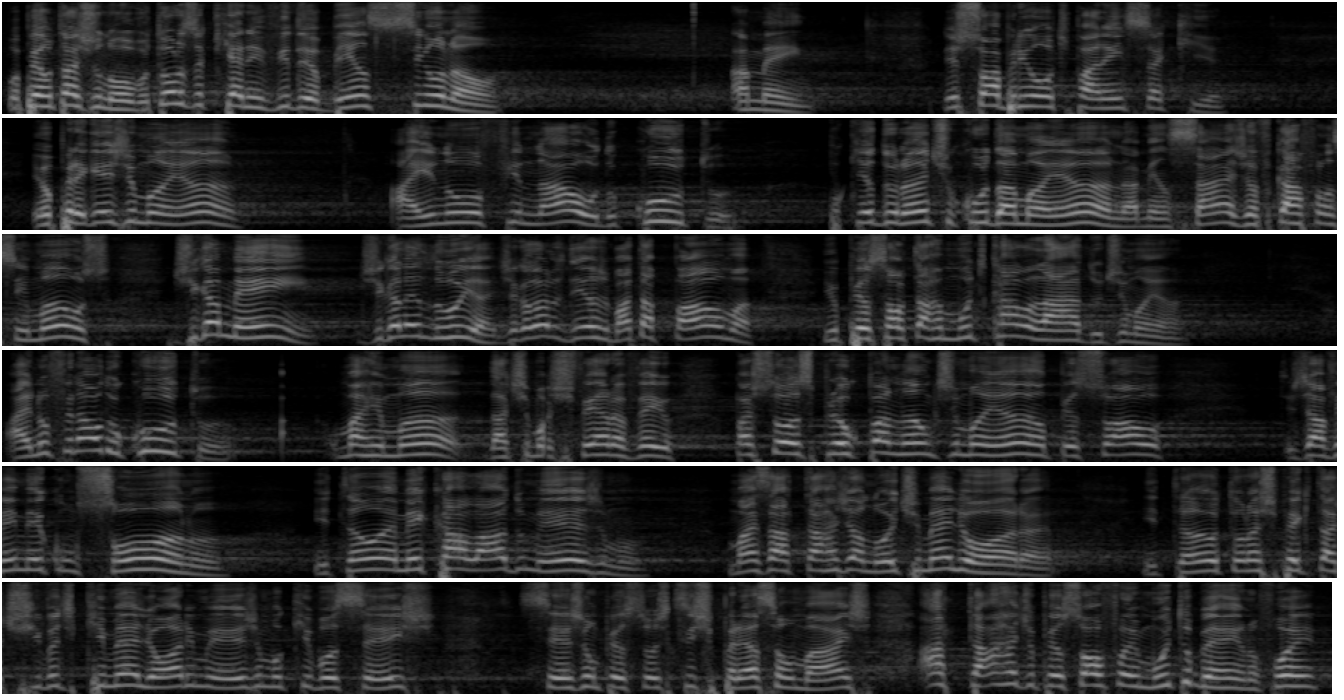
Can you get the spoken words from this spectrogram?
Vou perguntar de novo: todos aqui querem vida e bênção, sim ou não? Amém. Deixa eu abrir outro parênteses aqui. Eu preguei de manhã, aí no final do culto, porque durante o culto da manhã, na mensagem, eu ficava falando assim, irmãos, diga amém, diga aleluia, diga glória a Deus, bata palma. E o pessoal estava muito calado de manhã. Aí no final do culto, uma irmã da atmosfera veio, pastor, se preocupa não, que de manhã o pessoal já vem meio com sono, então é meio calado mesmo, mas à tarde e à noite melhora. Então eu estou na expectativa de que melhore mesmo, que vocês sejam pessoas que se expressam mais. À tarde o pessoal foi muito bem, não foi?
